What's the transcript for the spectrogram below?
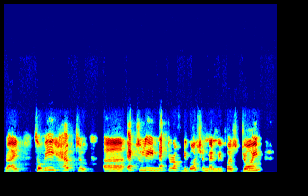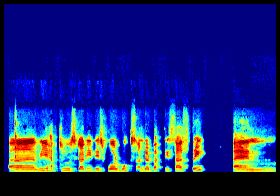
Right? So we have to, uh, actually, Nectar of Devotion, when we first joined, uh, we have to study these four books under Bhakti Sastri and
